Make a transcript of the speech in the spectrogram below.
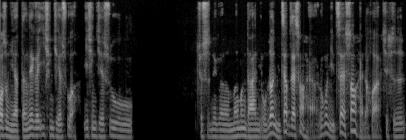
告诉你啊，等那个疫情结束啊，疫情结束。就是那个萌萌哒，我不知道你在不在上海啊？如果你在上海的话，其实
